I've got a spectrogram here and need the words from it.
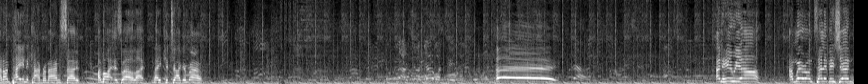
and I'm paying the cameraman, so I might as well like make a drag him round. Hey! And here we are, and we're on television.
